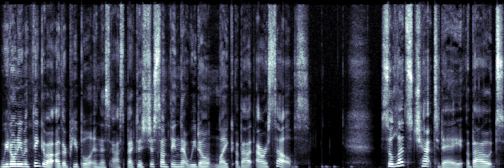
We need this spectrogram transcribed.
We don't even think about other people in this aspect. It's just something that we don't like about ourselves. So let's chat today about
